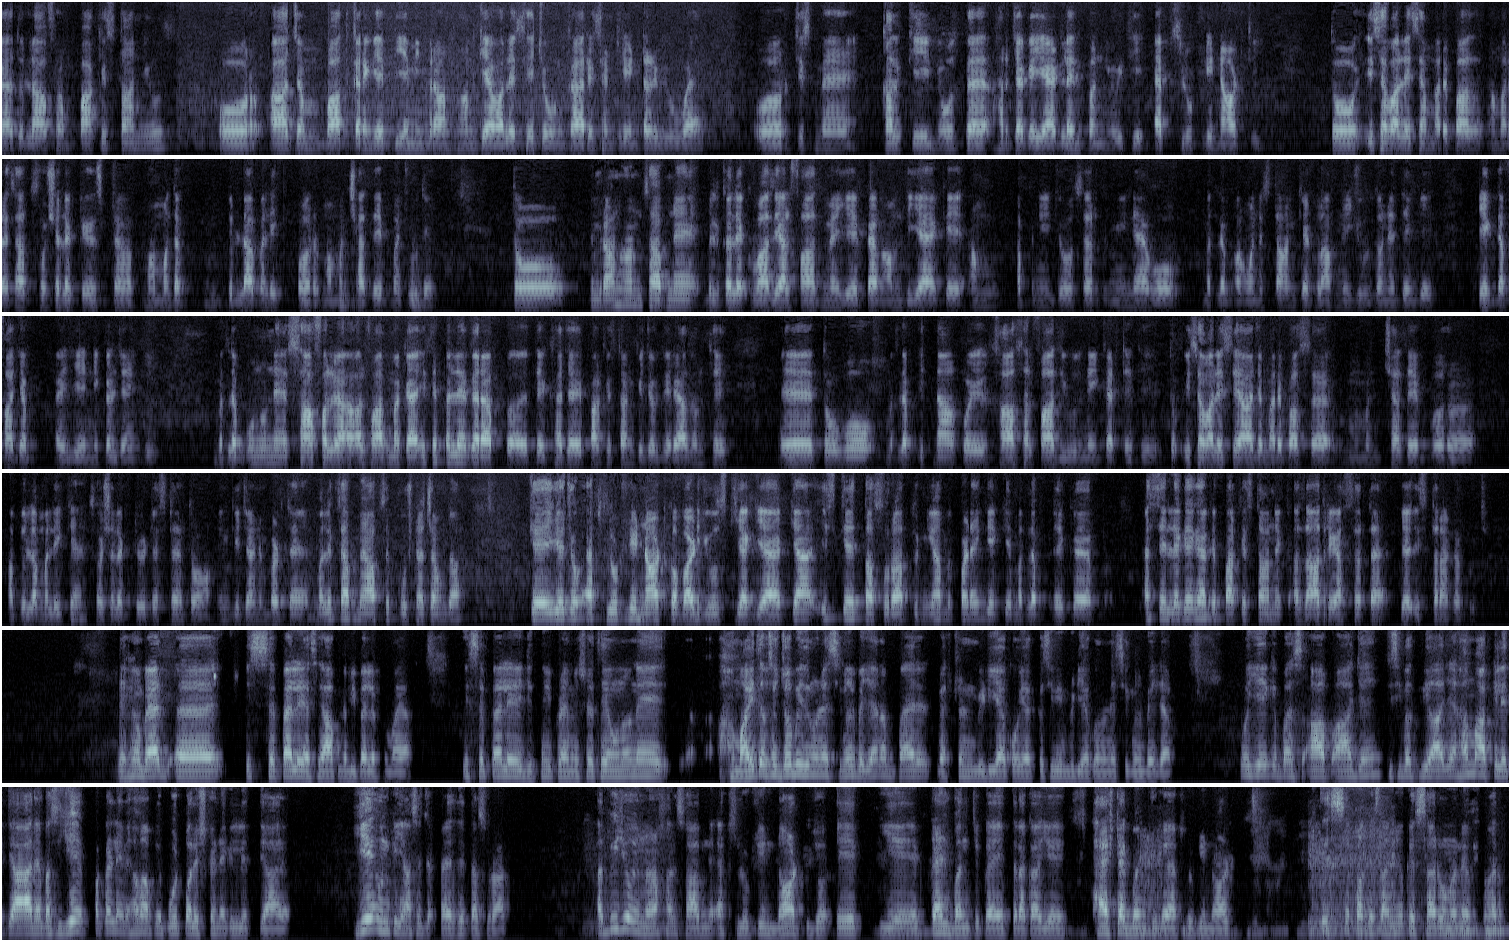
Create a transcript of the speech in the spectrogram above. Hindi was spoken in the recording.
उबैदुल्ला फ्रॉम पाकिस्तान न्यूज़ और आज हम बात करेंगे पीएम इमरान खान के हवाले से, जो उनका रिसेंटली इंटरव्यू हुआ है और जिसमें कल की न्यूज़ पे हर जगह हेडलाइन बनी हुई थी एब्सोल्युटली नॉट की। तो इस हवाले से हमारे पास, हमारे साथ सोशल एक्टिविस्ट मोहम्मद अब्दुल्ला मलिक और मोहम्मद शाहजेब मौजूद है। तो इमरान खान साहब ने बिल्कुल एक वाज अल्फाज में ये पैगाम दिया है कि हम अपनी जो सरजमीन है वो मतलब अफ़गानिस्तान के खिलाफ नहीं यूज़ होने देंगे। एक दफ़ा जब ये निकल जाएँगी। मतलब उन्होंने साफ़ अल्फाज में कहा, इससे पहले अगर आप देखा जाए पाकिस्तान के जो वजी अजम थे तो वो मतलब इतना कोई ख़ास अल्फाज यूज़ नहीं करते थे। तो इस हवाले से आज हमारे पास मोहम्मद शाहजेब और अब्दुल्ला मलिक हैं, सोशल एक्टिविस्ट हैं तो इनकी जानब बढ़ते हैं। मलिक साहब, मैं आपसे पूछना चाहूँगा कि ये जो एब्सोल्युटली नॉट का वर्ड यूज़ किया गया है, क्या इसके तसुरात दुनिया में पड़ेंगे कि मतलब एक ऐसे लगेगा कि पाकिस्तान एक आज़ाद रियासत है या इस तरह का कुछ? देखें उबैद इससे पहले, जैसे आपने भी पहले फरमाया, इससे पहले जितने भी प्राइम मिनिस्टर थे, उन्होंने, हमारी तरफ़ से जो भी उन्होंने सिग्नल भेजा ना, बाहर वेस्टर्न मीडिया को या किसी भी मीडिया को उन्होंने सिग्नल भेजा, वो ये कि बस आप आ जाएँ, किसी वक्त भी आ जाएँ, हम आपके लिए तैयार हैं, बस ये पकड़ने में, हम आपके बूट पॉलिश करने के लिए तैयार हैं। ये उनके यहाँ से ऐसे तसुरात अभी जो इमरान खान साहब ने एब्सोल्युटली नॉट जो एक ये ट्रेंड बन चुका है, एक तरह का ये हैशटैग बन चुका है एब्सोल्युटली नॉट इससे पाकिस्तानियों के सर उन्होंने हर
